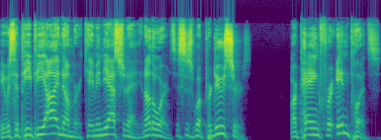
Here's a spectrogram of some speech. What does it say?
It was the PPI number, came in yesterday. In other words, this is what producers are paying for inputs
